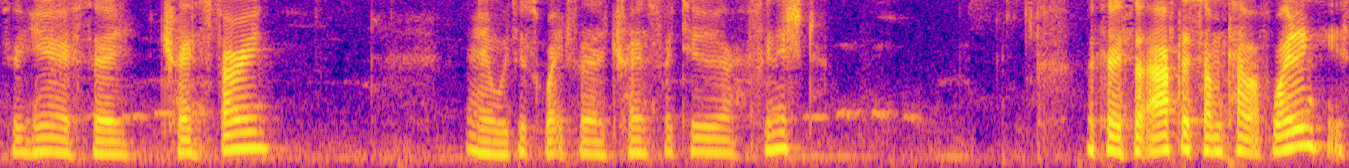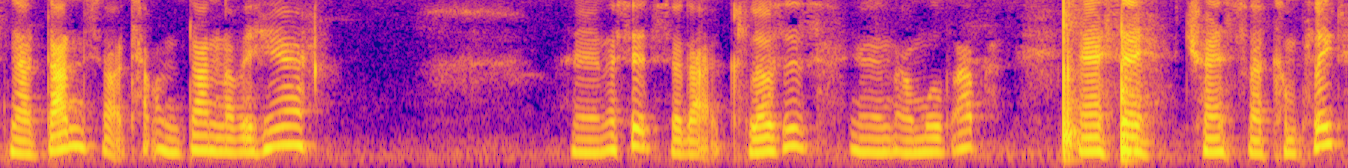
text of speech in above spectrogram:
So here it says transferring. And we just wait for the transfer to uh, finished. Okay so after some time of waiting it's now done. So I tap on done over here. And that's it. So that closes. And I'll move up. And I say transfer complete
